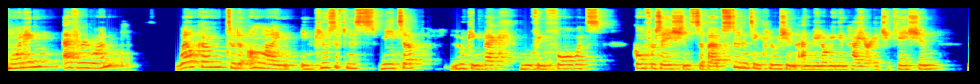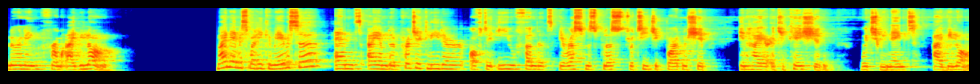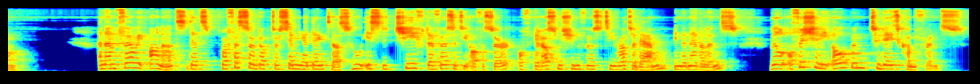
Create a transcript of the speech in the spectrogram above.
Good morning, everyone. Welcome to the online inclusiveness meetup, looking back, moving forwards, conversations about student inclusion and belonging in higher education, learning from I Belong. My name is Marieke Meeuwissen and I am the project leader of the EU-funded Erasmus Plus Strategic Partnership in Higher Education, which we named I Belong. And I'm very honored that Professor Dr. Semiha Denktas, who is the Chief Diversity Officer of Erasmus University Rotterdam in the Netherlands, will officially open today's conference.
